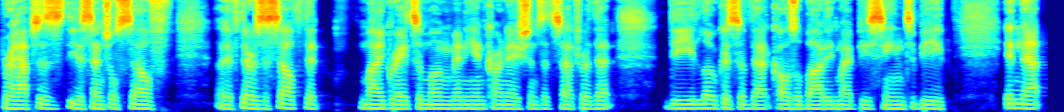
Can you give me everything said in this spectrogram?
perhaps is the essential self. If there's a self that migrates among many incarnations, etc., that the locus of that causal body might be seen to be in that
